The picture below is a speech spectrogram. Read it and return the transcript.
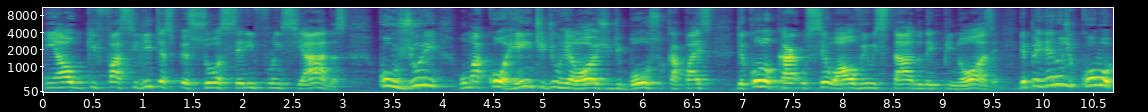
em algo que facilite as pessoas serem influenciadas. Conjure uma corrente de um relógio de bolso capaz de colocar o seu alvo em um estado de hipnose. Dependendo de como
